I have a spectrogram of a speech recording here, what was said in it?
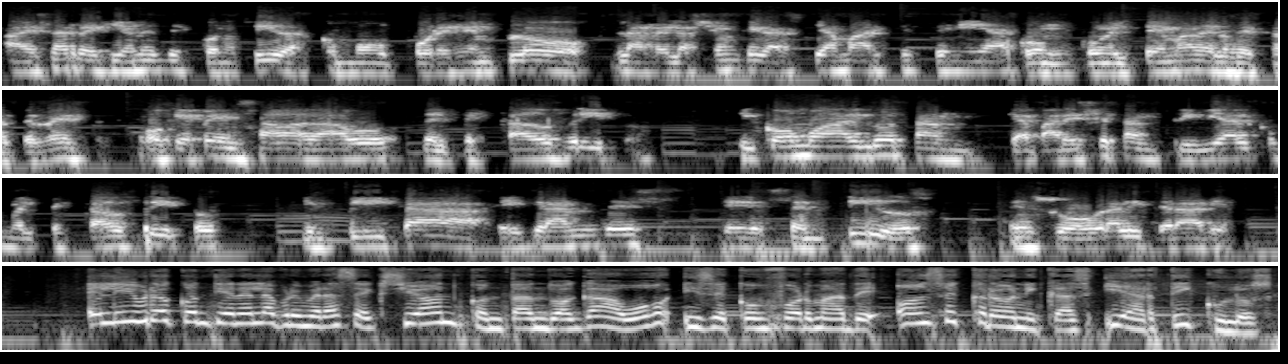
a esas regiones desconocidas, como por ejemplo la relación que García Márquez tenía con, con el tema de los extraterrestres, o qué pensaba Gabo del pescado frito, y cómo algo tan que aparece tan trivial como el pescado frito implica eh, grandes eh, sentidos en su obra literaria. El libro contiene la primera sección contando a Gabo y se conforma de 11 crónicas y artículos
